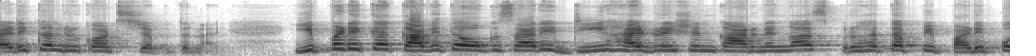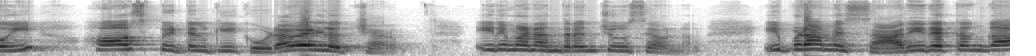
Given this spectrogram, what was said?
మెడికల్ రికార్డ్స్ చెబుతున్నాయి. ఇప్పటికే కవిత ఒకసారి డీహైడ్రేషన్ కారణంగా స్పృహ తప్పి పడిపోయి హాస్పిటల్కి కూడా వెళ్ళొచ్చారు. ఇది మనందరం చూసే ఉన్నాం. ఇప్పుడు ఆమె శారీరకంగా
